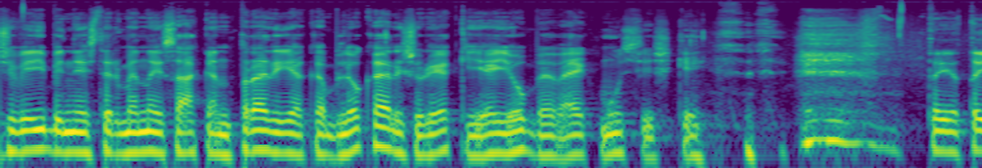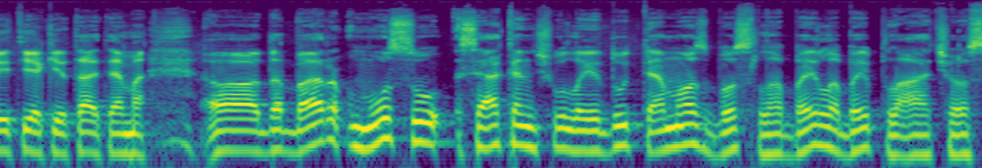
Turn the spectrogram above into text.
žvejybiniais terminais sakant, praryja kabliuką ir žiūrėk, jie jau beveik mūsiškiai. Tai, tai tiek į tą temą. O dabar mūsų sekančių laidų temos bus labai labai plačios.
